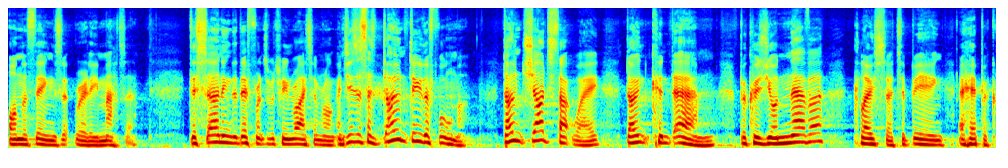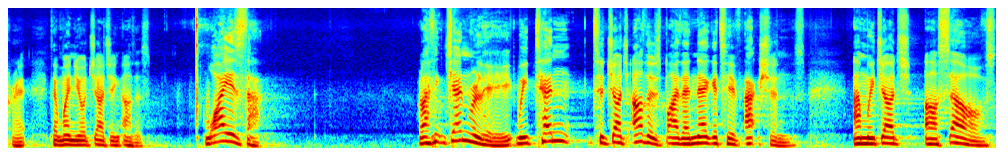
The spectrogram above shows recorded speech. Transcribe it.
on the things that really matter, discerning the difference between right and wrong. And Jesus says, don't do the former. Don't judge that way. Don't condemn, because you're never closer to being a hypocrite than when you're judging others. Why is that? Well, I think generally we tend to judge others by their negative actions, and we judge ourselves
